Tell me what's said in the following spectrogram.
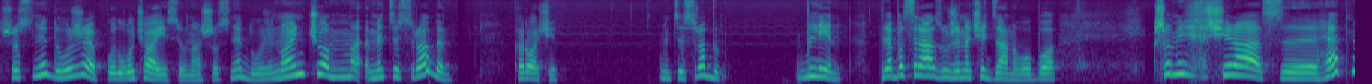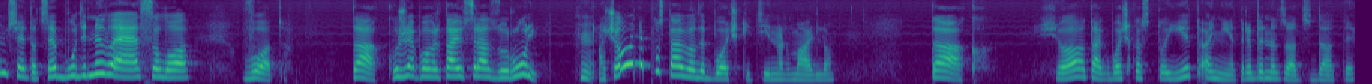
щось не дуже виходить у нас, щось не дуже. Ну а нічого, ми, це зробимо. Коротше, ми це зробимо. Блін, треба сразу вже почати заново, бо якщо ми ще раз е, гепнемося, то це буде невесело. Вот. Так, уже повертаю сразу руль. Хм, а чого ви не поставили бочки ті нормально? Так. Все, так, бочка стоїть, а ні, треба назад здати.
